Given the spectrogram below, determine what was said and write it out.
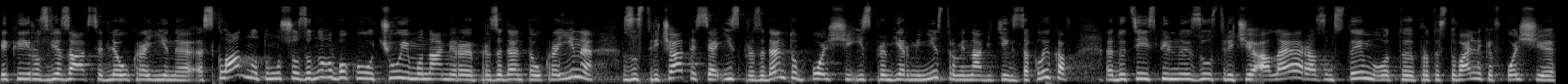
який розв'язався для України складно, тому що з одного боку чуємо наміри президента України зустрічатися із президентом Польщі, і з прем'єр-міністром. і навіть їх закликав е, до цієї спільної зустрічі. Але разом з тим, от е, протестувальники в Польщі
